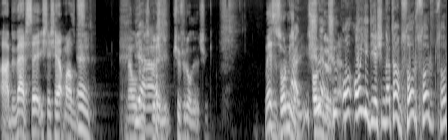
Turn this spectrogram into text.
Abi verse işte şey yapmaz mısın? Evet. Ne olduğunu Ya. söylemeyeyim. Küfür oluyor çünkü. Neyse sormayacağım. Yani şu, Sormuyorum şu yani. o- 17 yaşında tamam sor sor sor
